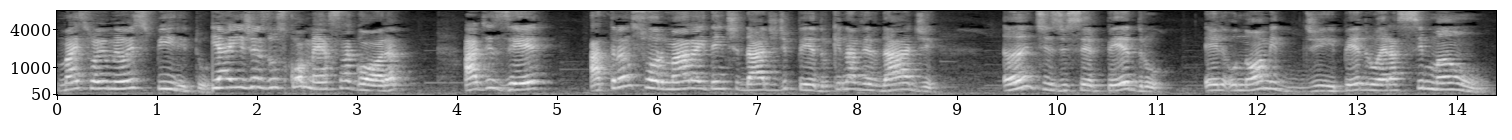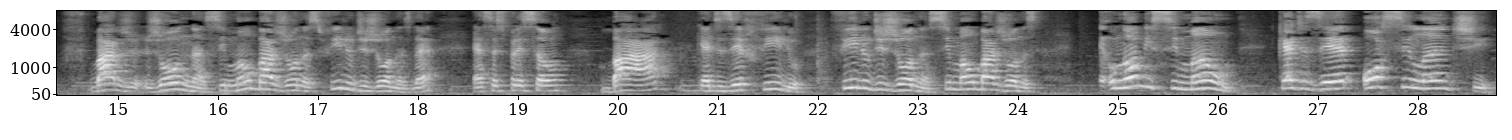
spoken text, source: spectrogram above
mas foi o meu espírito. E aí Jesus começa agora a dizer, a transformar a identidade de Pedro, que na verdade, antes de ser Pedro, ele, o nome de Pedro era Simão Bar Jonas, Simão Bar Jonas, filho de Jonas, né? Essa expressão Bar quer dizer filho, filho de Jonas, Simão Bar Jonas. O nome Simão quer dizer oscilante.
